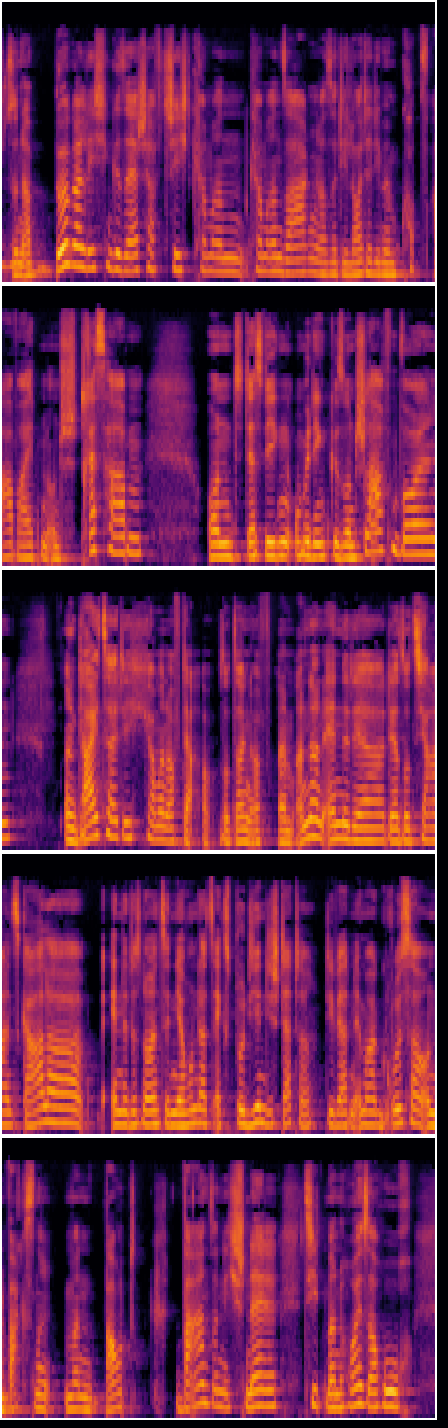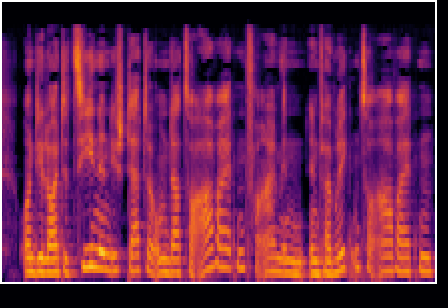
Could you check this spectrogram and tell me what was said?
so einer bürgerlichen Gesellschaftsschicht kann man kann man sagen, also die Leute, die mit dem Kopf arbeiten und Stress haben und deswegen unbedingt gesund schlafen wollen und gleichzeitig kann man auf der, sozusagen auf einem anderen Ende der, der sozialen Skala, Ende des 19. Jahrhunderts, explodieren die Städte. Die werden immer größer und wachsen. Man baut wahnsinnig schnell, zieht man Häuser hoch und die Leute ziehen in die Städte, um da zu arbeiten, vor allem in, in Fabriken zu arbeiten.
